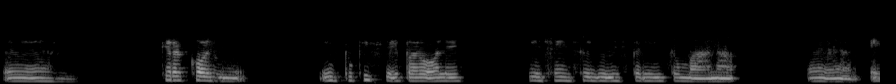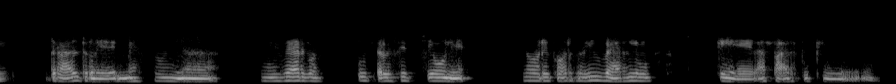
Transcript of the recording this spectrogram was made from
eh, che raccoglie in pochissime parole il senso di un'esperienza umana eh, e tra l'altro è messo in, in esergo tutta la sezione Non ricordo l'inverno che è la parte più,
